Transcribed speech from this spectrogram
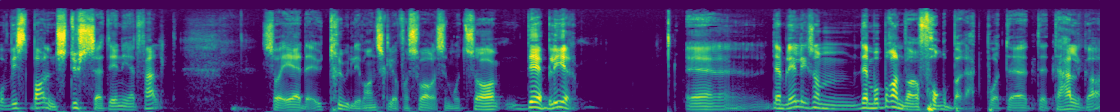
og hvis ballen stusset inn i et felt, så er det utrolig vanskelig å forsvare seg mot. Så det blir eh, det blir liksom Det må Brann være forberedt på til, til, til helga.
